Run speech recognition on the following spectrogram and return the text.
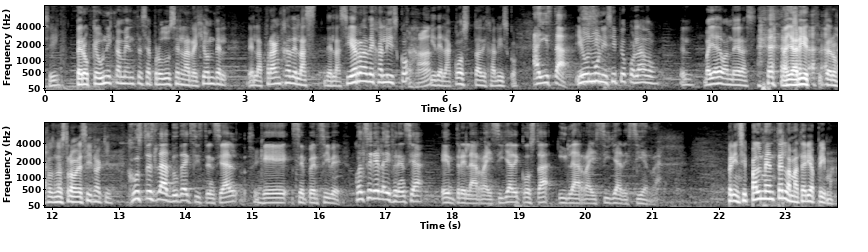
¿sí? Pero que únicamente se produce en la región del- de la franja de, las, de la Sierra de Jalisco Ajá. y de la costa de Jalisco. Ahí está. Y un sí, municipio colado, el Valle de Banderas, Nayarit, pero pues nuestro vecino aquí. Justo es la duda existencial Sí. que se percibe. ¿Cuál sería la diferencia entre la raicilla de costa y la raicilla de sierra? Principalmente la materia prima.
